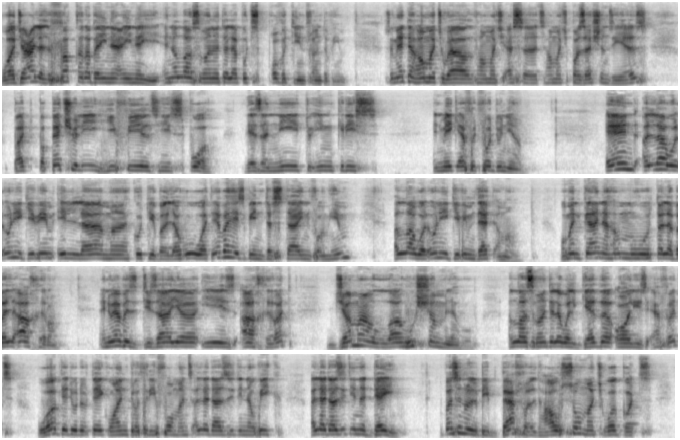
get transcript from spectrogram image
وَجَعَلَ الْفَقْرَ بَيْنَ عَيْنَيْهِ And Allah subhanahu wa ta'ala puts poverty in front of him. So no matter how much wealth, how much assets, how much possessions he has, but perpetually he feels he's poor. There's a need to increase and make effort for dunya. And Allah will only give him illa ma kutiba lahu, whatever has been destined from him, Allah will only give him that amount. وَمَنْ كَانَ هَمُّهُ طَلَبَ الْآخِرَةِ And whoever's desire is akhirat, جَمَعَ اللَّهُ شَمْلَهُ Allah subhanahu wa ta'ala will gather all his efforts. Work that would have taken one, two, three, four months, Allah does it in a week. Allah does it in a day. A person will be baffled how so much work got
